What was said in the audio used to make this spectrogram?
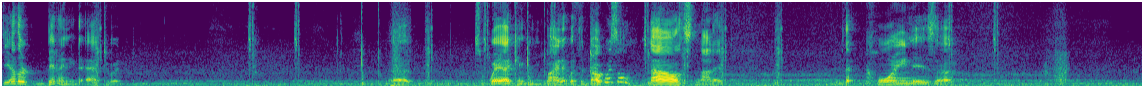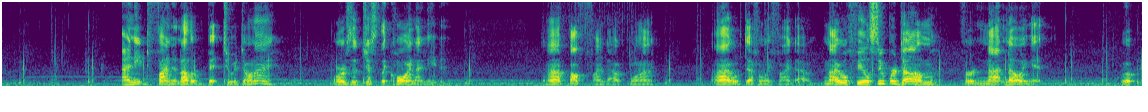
the other bit I need to add to it? Uh, it's a way I can combine it with the dog whistle? No, that's not it. Maybe that coin is, uh... I need to find another bit to it, don't I? Or is it just the coin I needed? Ah, I'll find out, won't I? I will definitely find out. And I will feel super dumb for not knowing it. Whoop,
